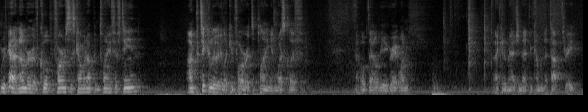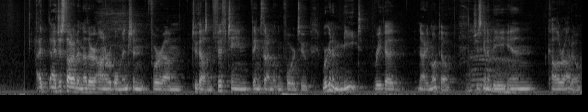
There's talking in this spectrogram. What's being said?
We've got a number of cool performances coming up in 2015. I'm particularly looking forward to playing in Westcliffe. I hope that'll be a great one. I could imagine that becoming the top three. I, I just thought of another honorable mention for um, 2015 things that I'm looking forward to. We're going to meet Rika Narimoto. She's going to be in Colorado,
